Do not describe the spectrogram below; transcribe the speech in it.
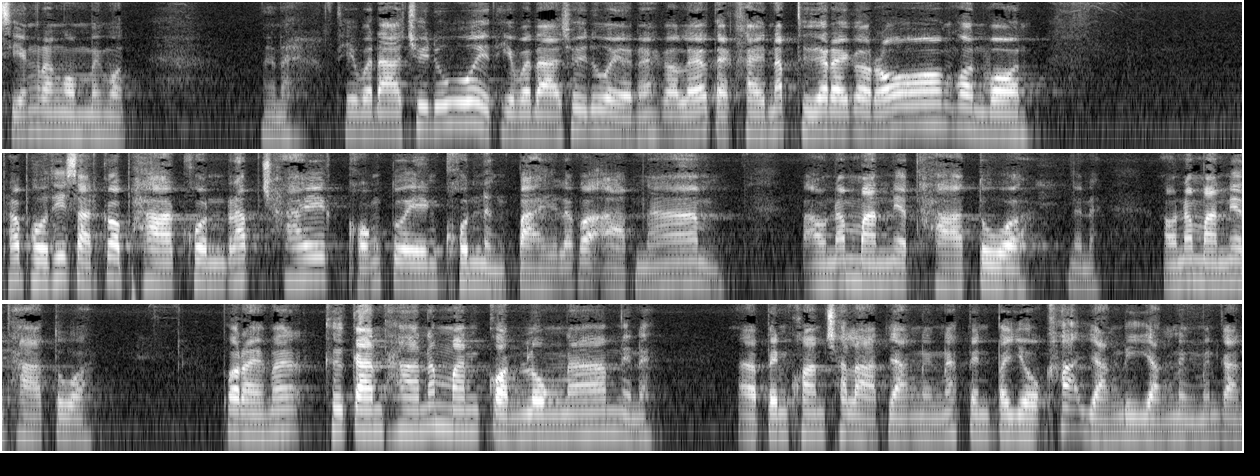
เสียงระงมไปหมดนะนะ ทวดาช่วยด้วย เทวดาช่วยด้วยนะก็แล้วแต่ใครนับถืออะไรก็ร้องอ้อนวอน พระโพธิสัตว์ก็พาคนรับใช้ของตัวเองคนหนึ่งไป แล้วก็อาบน้ำเอาน้ำมันเนี่ยทาตัวเนี่ยนะเอาน้ำมันเนี่ยทาตัว เพราะอะไรมะคือการทาน้ำมันก่อนลงน้ำเนี่ยนะเป็นความฉลาดอย่างหนึ่งนะเป็นประโยคะอย่างดีอย่างหนึ่งเหมือนกัน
